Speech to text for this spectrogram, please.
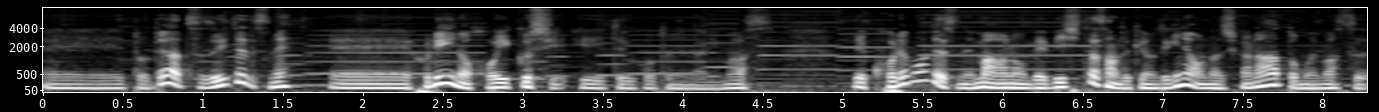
えー、とでは続いてですね、えーフリーの保育士ということになります。でこれもですね、まあ、あのベビーシッターさんと基本的には同じかなと思います。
